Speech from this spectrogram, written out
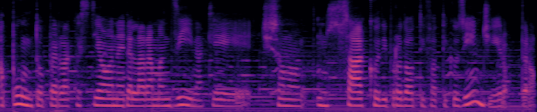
appunto per la questione della ramanzina che ci sono un sacco di prodotti fatti così in giro, però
